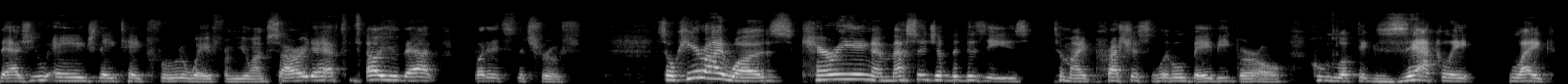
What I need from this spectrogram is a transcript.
As you age, they take food away from you. I'm sorry to have to tell you that, but it's the truth. So here I was carrying a message of the disease to my precious little baby girl who looked exactly like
